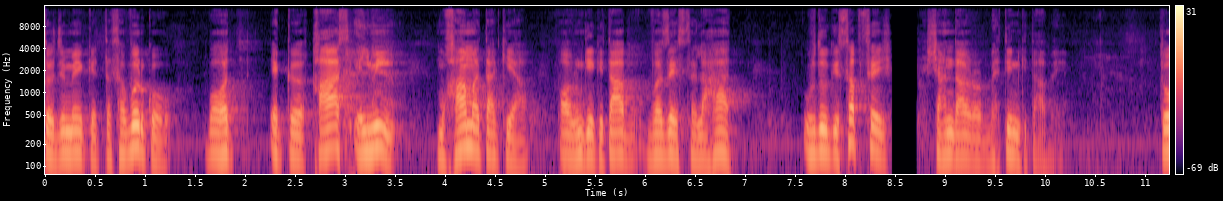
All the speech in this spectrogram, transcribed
तर्जमे के तस्वुर को बहुत एक ख़ास इलमी मुकाम अता किया और उनकी किताब वज़ असलाहत उर्दू की सबसे शानदार और बेहतरीन किताब है। तो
